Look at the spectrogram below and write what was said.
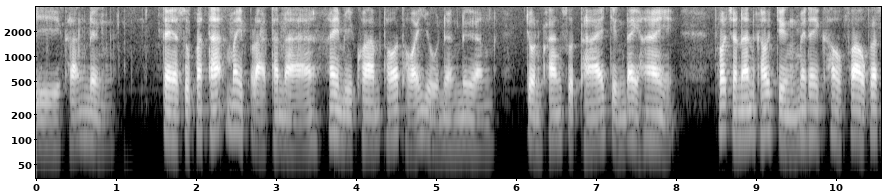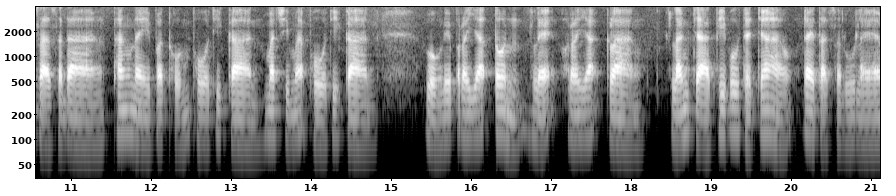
ดีครั้งหนึ่ง แต่สุภทะไม่ปรารถนาให้มีความท้อถอยอยู่เนืองๆจนครั้งสุดท้ายจึงได้ให้ ราะฉะนั้นเขาจึงไม่ได้เข้าเฝ้าพระศาสดา ทั้งในปฐมโพธิการ มัชชิมโพธิการวงเล็บระยะต้นและระยะกลาง หลังจากที่พระพุทธเจ้าได้ตัดสรู้แล้ว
